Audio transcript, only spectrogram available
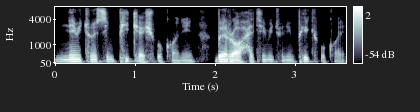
نمی‌تونستین pick ش بکنین. به راحتی می‌تونین pick بکنین.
